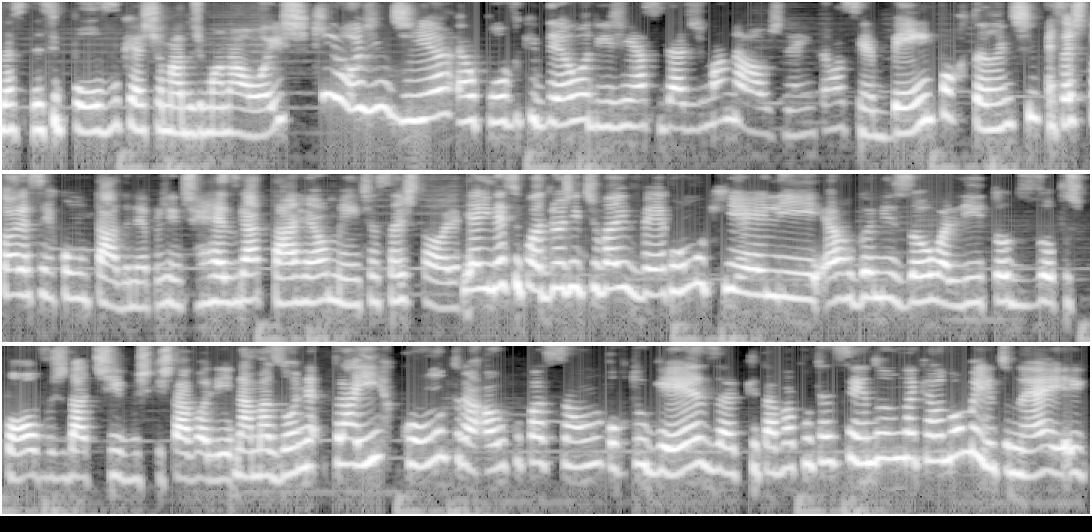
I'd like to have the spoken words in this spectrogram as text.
desse, desse povo que é chamado de Manaus, que hoje em dia é o povo que deu origem à cidade de Manaus, né? Então, assim, é bem importante essa história ser contada, né? Pra gente resgatar realmente essa história. E aí, nesse quadrinho, a gente vai ver como que ele organizou ali todos os outros povos nativos que estavam ali na Amazônia para ir contra a ocupação portuguesa que estava acontecendo naquele momento, né?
